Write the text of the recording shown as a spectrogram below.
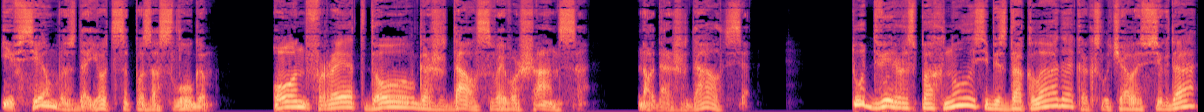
и всем воздается по заслугам. Он, Фред, долго ждал своего шанса, но дождался. Тут дверь распахнулась, и без доклада, как случалось всегда,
